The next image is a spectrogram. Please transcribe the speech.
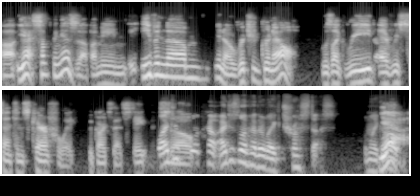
uh, yeah, something is up. I mean, even um, you know, Richard Grenell was like, read every sentence carefully with regard to that statement. Well, I just so, love how I just love how they're like trust us. I'm like, yeah, oh,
